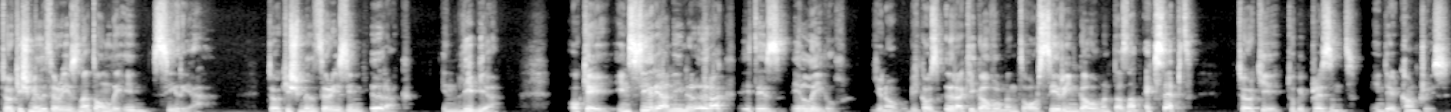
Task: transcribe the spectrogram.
Turkish military is not only in Syria. Turkish military is in Iraq, in Libya. Okay, in Syria and in Iraq, it is illegal, you know, because Iraqi government or Syrian government does not accept Turkey to be present in their countries.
